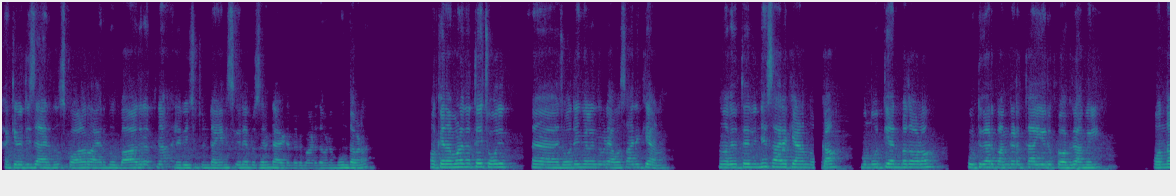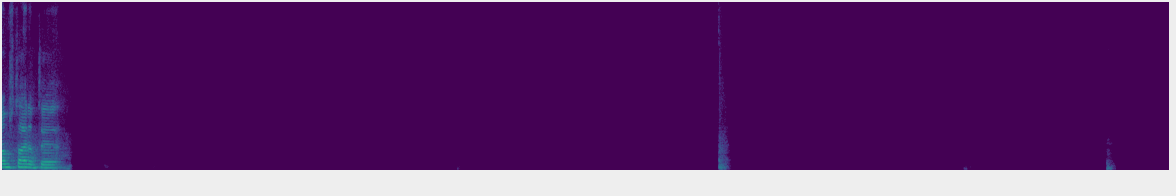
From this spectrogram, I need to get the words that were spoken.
ആക്ടിവിറ്റീസ് ആയിരുന്നു. സ്കോളർ ആയിരുന്നു. ഭാരതരത്ന ലഭിച്ചിട്ടുണ്ട്. ഐ എൻ സിയുടെ പ്രസിഡന്റ് ആയിട്ടുണ്ട് ഒരുപാട് തവണ മൂന്ന് തവണ. ഓക്കെ നമ്മൾ ഇന്നത്തെ ചോദ്യ ചോദ്യങ്ങൾ ഇന്നിവിടെ അവസാനിക്കുകയാണ്. നമുക്ക് ഇന്നത്തെ വിന്യസ് ആരൊക്കെയാണെന്ന് നോക്കാം. മുന്നൂറ്റി അൻപതോളം കൂട്ടുകാർ പങ്കെടുത്ത ഈ ഒരു പ്രോഗ്രാമിൽ ഒന്നാം സ്ഥാനത്ത്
